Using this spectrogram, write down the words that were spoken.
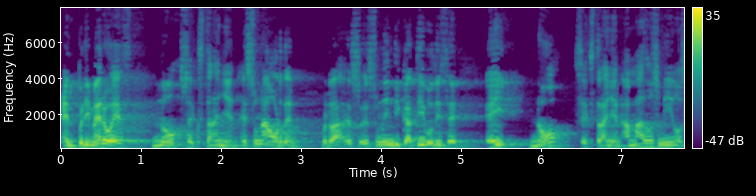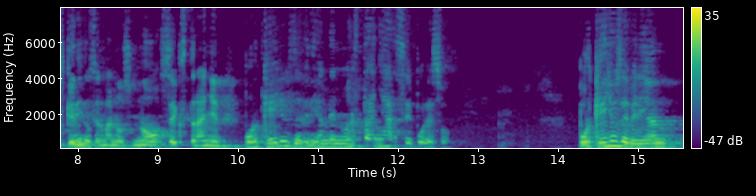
El primero es, no se extrañen, es una orden. ¿verdad? Es, es un indicativo, dice, hey, no se extrañen, amados míos, queridos hermanos, no se extrañen. ¿Por qué ellos deberían de no extrañarse por eso? ¿Por qué ellos deberían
